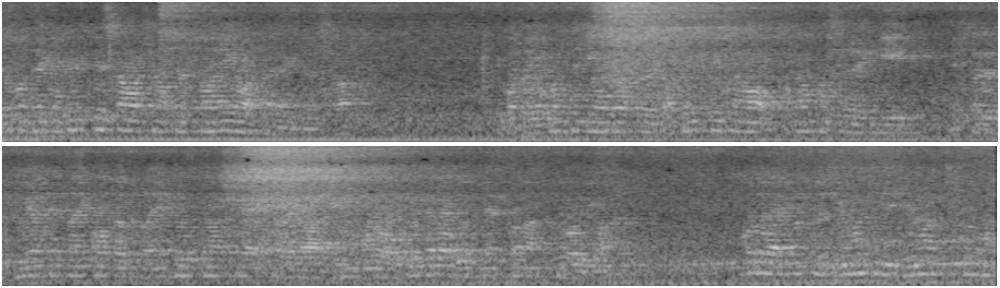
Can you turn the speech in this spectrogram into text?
橋の先頭にお渡りいたします。この横線におります学園停車の金橋の駅、それ渋谷線内混雑の影響を受けまして、それが今後の遅れての運転となっております。これはす18時18分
